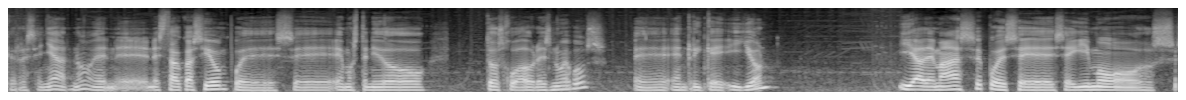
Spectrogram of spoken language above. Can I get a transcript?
que reseñar, ¿no? En, esta ocasión, pues eh, hemos tenido dos jugadores nuevos, eh, Enrique y John. Y además, pues eh, seguimos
